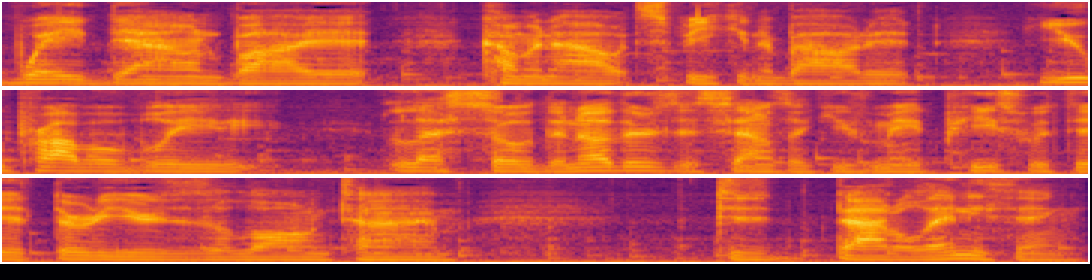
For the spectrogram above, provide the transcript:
weighed down by it, coming out, speaking about it. You probably less so than others. It sounds like you've made peace with it. 30 years is a long time to battle anything.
